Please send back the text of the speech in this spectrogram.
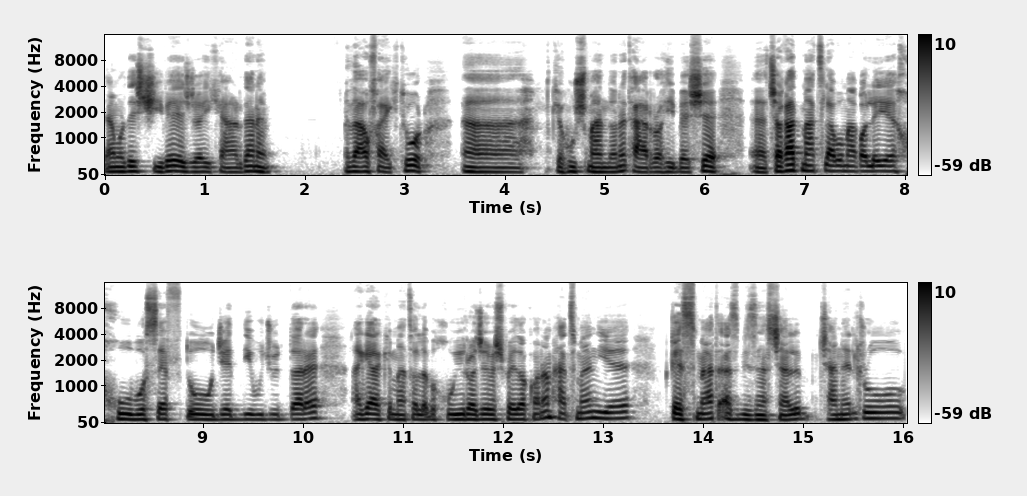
در مورد شیوه اجرایی کردن و فاکتور که هوشمندانه طراحی بشه چقدر مطلب و مقاله خوب و سفت و جدی وجود داره؟ اگر که مطالب خوبی راجبش پیدا کنم حتما یه قسمت از Business Channel رو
